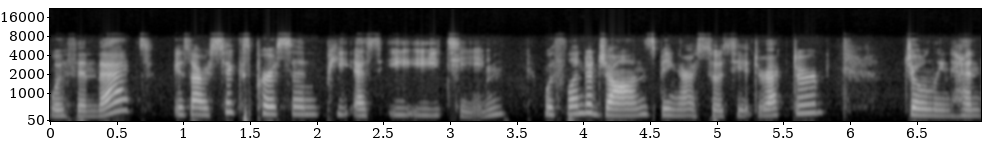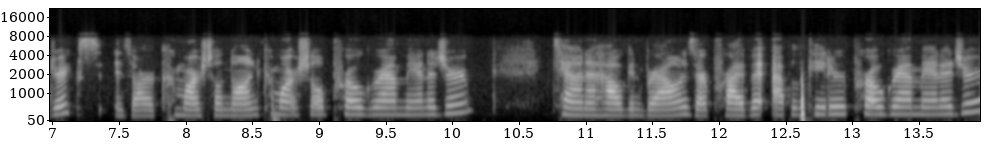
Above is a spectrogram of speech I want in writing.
Within that is our six person PSEE team, with Linda Johns being our associate director. Jolene Hendricks is our commercial non commercial program manager, Tana Haugen Brown is our private applicator program manager.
